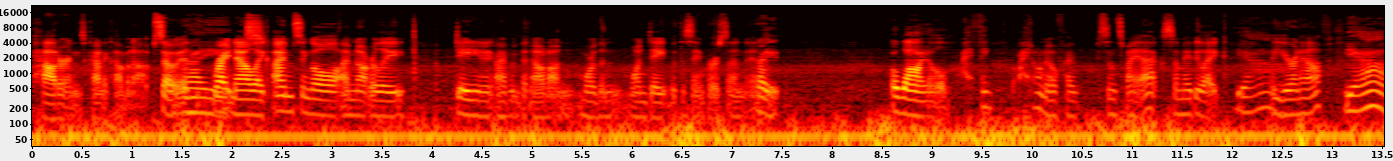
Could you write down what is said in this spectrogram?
patterns kind of coming up. So and right. Right. now like I'm single, I'm not really dating. I haven't been out on more than one date with the same person right. A while. I think I don't know if I've since my ex, so maybe like Yeah. a year and a half. Yeah.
